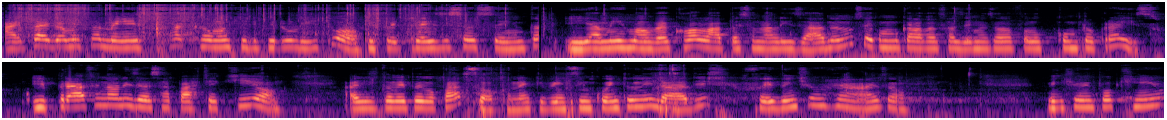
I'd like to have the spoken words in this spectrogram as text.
Aí pegamos também esse sacão aqui de pirulito, ó, que foi R$3,60. E a minha irmã vai colar personalizado. Eu não sei como que ela vai fazer, mas ela falou que comprou pra isso. E pra finalizar essa parte aqui, ó, a gente também pegou paçoca, né, que vem 50 unidades. Foi R$21,00, ó. 21 e pouquinho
